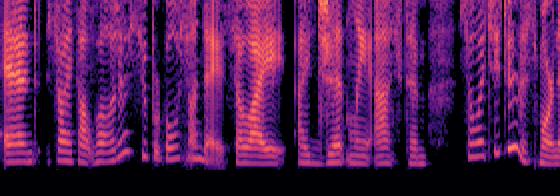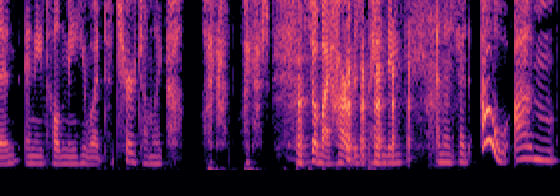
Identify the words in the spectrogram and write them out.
And so I thought, well, it is Super Bowl Sunday. So I, I gently asked him, so what'd you do this morning? And he told me he went to church. I'm like, oh my God, oh my gosh. So my heart was pounding. And I said, oh, um,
